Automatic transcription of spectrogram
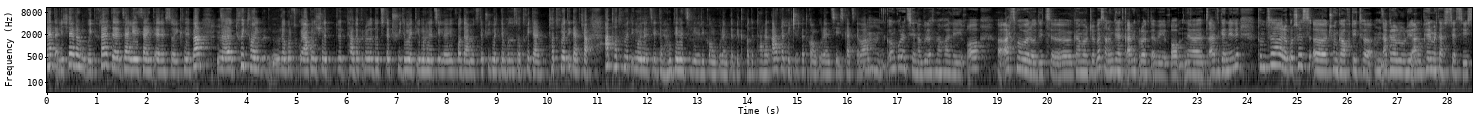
ნატალი შენ რომ გითხრა ძალიან საინტერესო იქნება. თვითონ როგორც უკვე აღნიშნეთ თავდაპირველად 37 მონაწილე იყო და 37-დან ბოლოს 4 და 14 დარჩა. ამ 14 მონაწილე რამდენად ძლიერი კონკურენტები გყავდათ არა არ გაგიჭირდათ კონკურენციის გაწევა? კონკურენცია ნამდვილად მაღალი იყო. არც მოველოდით გამარჯვებას ანუ იმდენად კარგი პროექტები იყო წარდგენილი თუმცა როგორც ჩანს ჩვენ გავხდით აგრარული ანუ ფერმერთა ასოციაციის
